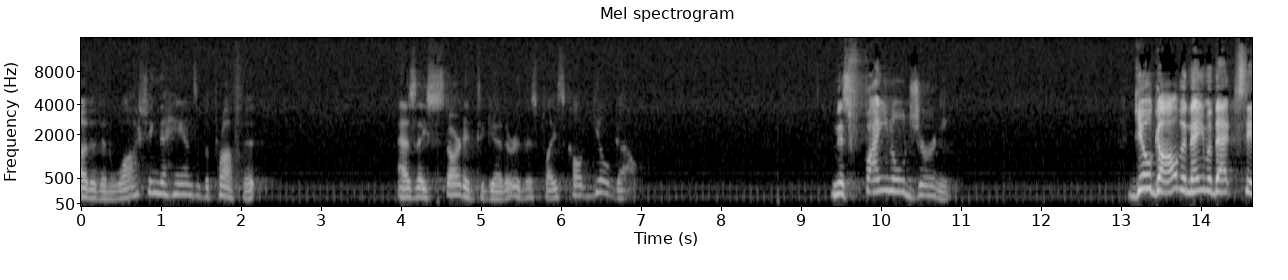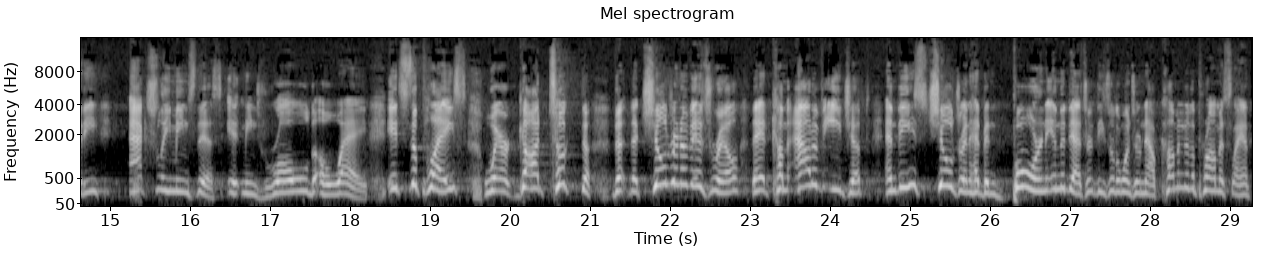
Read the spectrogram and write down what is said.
other than washing the hands of the prophet as they started together in this place called Gilgal. In this final journey. Gilgal, the name of that city, actually means this it means rolled away. It's the place where God took the, the, the, children of Israel, they had come out of Egypt, and these children had been born in the desert. These are the ones who are now coming to the promised land,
